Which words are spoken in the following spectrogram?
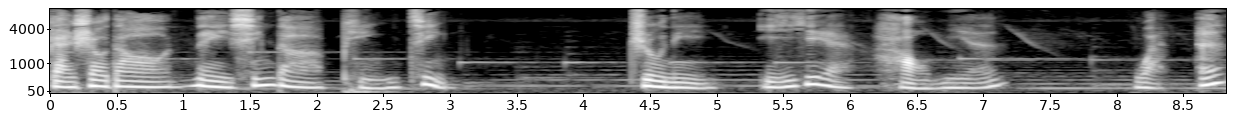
感受到内心的平静。祝你一夜好眠，晚安。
